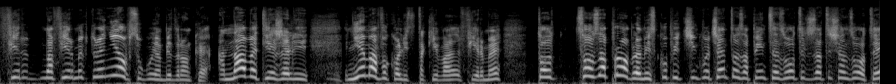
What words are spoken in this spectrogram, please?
fir na firmy, które nie obsługują Biedronkę, a nawet jeżeli nie ma w okolicy takiej firmy, to co za problem jest kupić Cinquecento za 500 zł czy za 1000 zł,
